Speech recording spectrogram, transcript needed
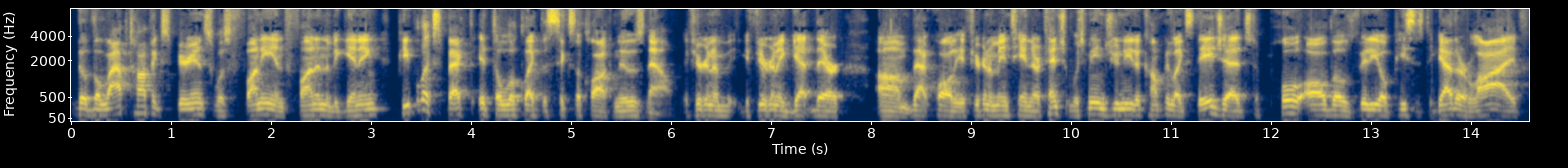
the the laptop experience was funny and fun in the beginning. People expect it to look like the six o'clock news now. If you're gonna if you're gonna get there um, that quality if you're going to maintain their attention, which means you need a company like StageEdge to pull all those video pieces together live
